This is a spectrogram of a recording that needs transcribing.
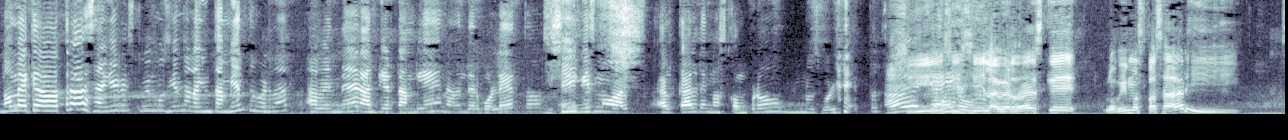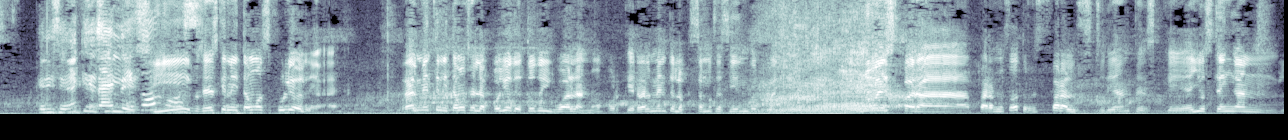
no me he quedado atrás ayer estuvimos yendo al ayuntamiento verdad a vender antier también a vender boletos Sí. el mismo al- alcalde nos compró unos boletos Ah, Sí, sí, sí, la verdad es que lo vimos pasar y Que dice, hay que decirle. Sí, pues es que necesitamos, Julio, eh, realmente necesitamos el apoyo de todo Iguala, ¿no? Porque realmente lo que estamos haciendo, pues, no es para, para nosotros, es para los estudiantes, que ellos tengan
